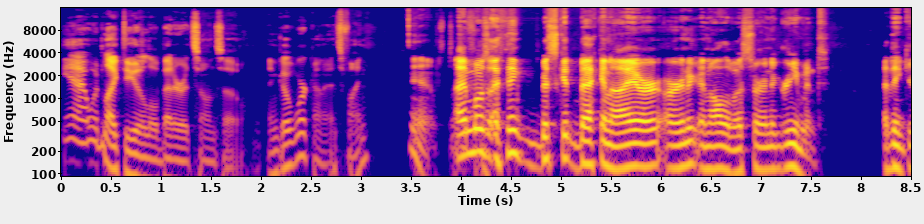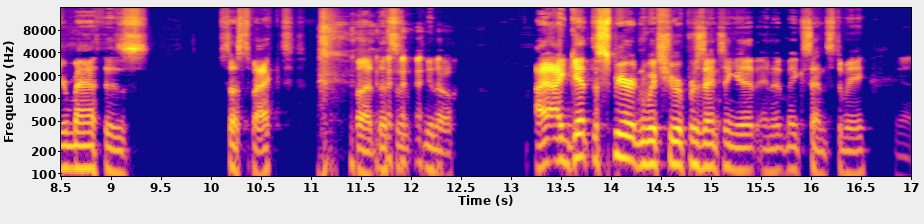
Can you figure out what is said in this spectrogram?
"Yeah, I would like to get a little better at so and so," and go work on it. It's fine. Yeah, I most I think Biscuit Beck and I are are in, and all of us are in agreement. I think your math is suspect, but that's a- you know, I, I get the spirit in which you were presenting it, and it makes sense to me. Yeah.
